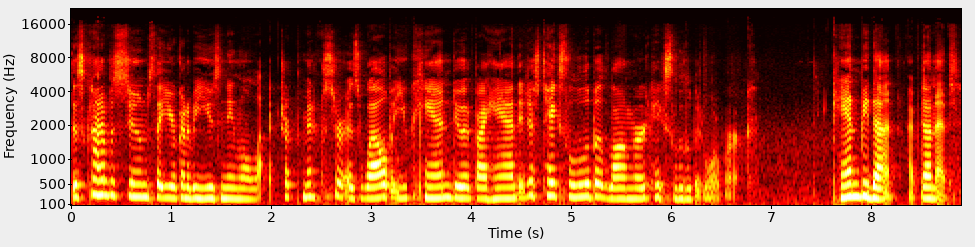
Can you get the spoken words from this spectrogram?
This kind of assumes that you're going to be using an electric mixer as well, but you can do it by hand. It just takes a little bit longer, takes a little bit more work. Can be done. I've done it.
